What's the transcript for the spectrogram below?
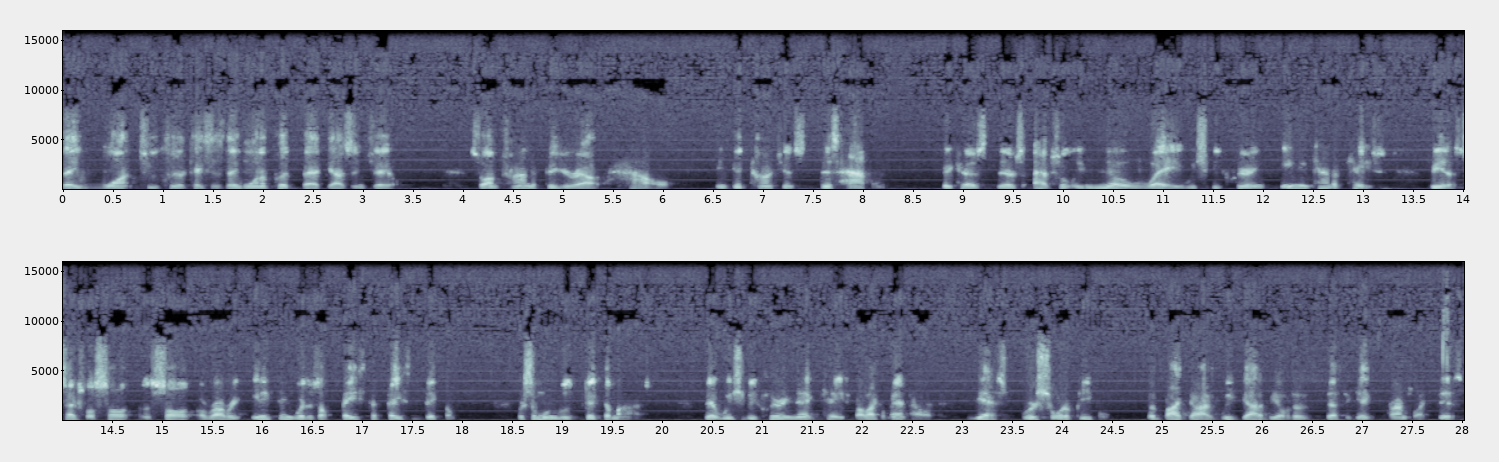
they want to clear cases. They want to put bad guys in jail. So I'm trying to figure out how in good conscience this happened because there's absolutely no way we should be clearing any kind of case, be it a sexual assault, an assault, a robbery, anything where there's a face-to-face victim, where someone was victimized, that we should be clearing that case by lack of manpower. Yes, we're short of people, but by God, we've got to be able to investigate crimes like this.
